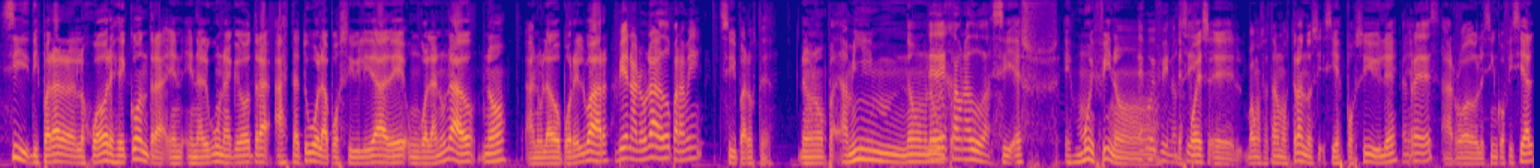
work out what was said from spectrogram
Sí, disparar a los jugadores de contra en, en alguna que otra, hasta tuvo la posibilidad de un gol anulado, ¿no? Anulado por el VAR. Bien anulado para mí. Sí, para usted. No, no, a mí no, no me deja una duda. Sí, es, es muy fino. Es muy fino, sí. Después eh, vamos a estar mostrando si, si es posible. En eh, redes. arroba doble 5 oficial.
